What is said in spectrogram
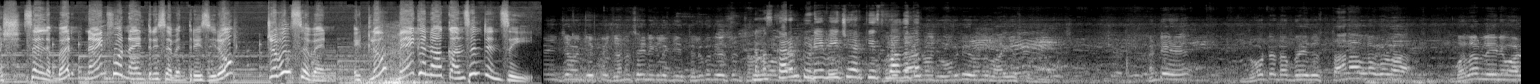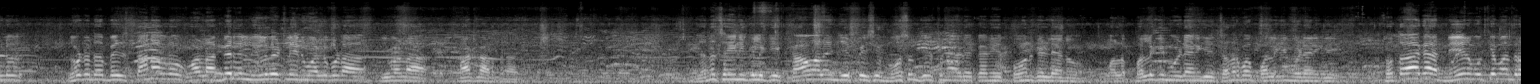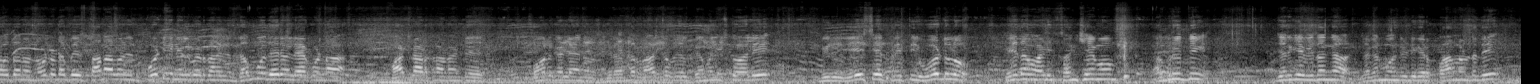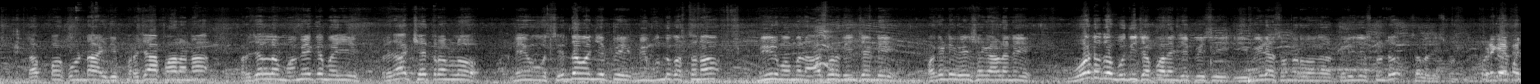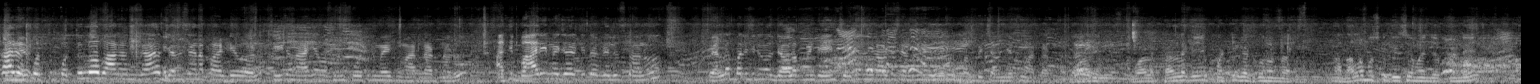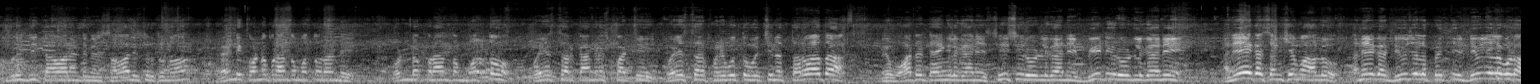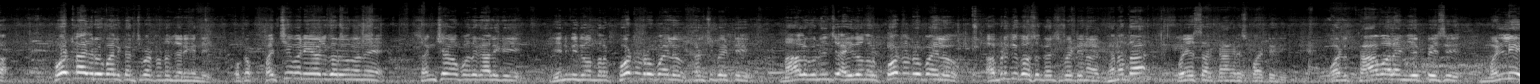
Cell number nine four nine three seven three zero triple seven ఇట్లు మేఘనా consultancy నమస్కారం, today VGR కి మరి స్వాగతం. ఒకటి రెండు అంటే నూట డెబ్బై ఐదు స్థానాల్లో కూడా బలం లేని వాళ్ళు నూట డెబ్బై ఐదు స్థానాల్లో వాళ్ళ అభ్యర్థులు నిలబెట్టలేని వాళ్ళు కూడా ఇవాళ మాట్లాడుతున్నారు. జన సైనికులకి కావాలని చెప్పేసి మోసం చేస్తున్నాడు కానీ పవన్ కళ్యాణ్ వాళ్ళ పల్లకి మూయడానికి చంద్రబాబు పల్లకి మూయడానికి స్వతహాగా నేను ముఖ్యమంత్రి అవుతాను నూట డెబ్బై స్థానాల్లో నేను పోటీకి నిలబెడతానని దమ్ము ధైర్యం లేకుండా మాట్లాడుతున్నానంటే పవన్ కళ్యాణ్. మీరందరూ రాష్ట్ర ప్రజలు గమనించుకోవాలి. మీరు వేసే ప్రతి ఓటులో పేదవాడి సంక్షేమం అభివృద్ధి జరిగే విధంగా జగన్మోహన్ రెడ్డి గారి పాలన ఉంటుంది. తప్పకుండా ఇది ప్రజాపాలన ప్రజల్లో మమేకమయ్యి ప్రజాక్షేత్రంలో మేము సిద్ధమని చెప్పి మేము ముందుకు వస్తున్నాం మీరు మమ్మల్ని ఆశీర్వదించండి. పగటి వేషగాళ్ళని ఓటుతో బుద్ధి చెప్పాలని చెప్పేసి ఈ మీడియా సందర్భంగా తెలియజేసుకుంటూ సెలవు తీసుకుంటున్నాం. కాదు, పొత్తు- పొత్తుల్లో భాగంగా జనసేన పార్టీ వాళ్ళు సీటు నాగే వస్తుంది పోతున్న మేసి మాట్లాడుతున్నాడు అతి భారీ మెజారిటీతో గెలుస్తాను. వెల్లపల్లి శ్రీనివాస్ డెవలప్మెంట్ ఏం చేయలేదు కాబట్టి సెంట్రల్ పంపించామని చెప్పి మాట్లాడుతున్నారు. వాళ్ళ కళ్ళకి పట్టి కట్టుకుని ఉన్నారు. ఆ నల్ల ముసుగు తీసేయమని చెప్పండి. అభివృద్ధి కావాలంటే మేము సవాల్ ఇస్తున్నాం రండి కొండ ప్రాంతం మొత్తం రండి. కొండ ప్రాంతం మొత్తం వైఎస్ఆర్ కాంగ్రెస్ పార్టీ వైఎస్ఆర్ ప్రభుత్వం వచ్చిన తర్వాత మేము వాటర్ ట్యాంకులు కానీ సీసీ రోడ్లు కానీ బీటీ రోడ్లు కానీ అనేక సంక్షేమాలు అనేక డివిజన్ల ప్రతి డివిజన్లో కూడా కోట్లాది రూపాయలు ఖర్చు పెట్టడం జరిగింది. ఒక పశ్చిమ నియోజకవర్గంలోనే సంక్షేమ పథకాలకి ఎనిమిది వందల కోట్ల రూపాయలు ఖర్చు పెట్టి నాలుగు నుంచి ఐదు వందల కోట్ల రూపాయలు అభివృద్ధి కోసం ఖర్చు పెట్టిన ఘనత వైఎస్ఆర్ కాంగ్రెస్ పార్టీది. వాళ్ళు కావాలని చెప్పేసి మళ్ళీ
